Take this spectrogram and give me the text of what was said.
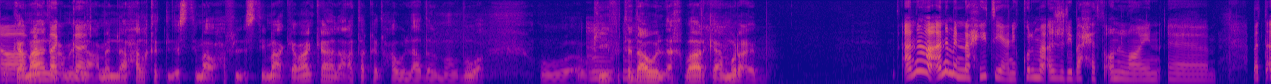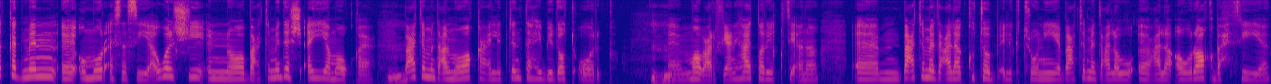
آه، وكمان بتذكر. عملنا عملنا حلقة الاستماع وحفل الاستماع كمان كان أعتقد حول هذا الموضوع وكيف. تداول الأخبار كان مرعب أنا أنا من ناحيتي يعني كل ما أجري بحث أونلاين آه، بتأكد من آه، أمور أساسية. أول شيء إنه بعتمدش أي موقع. بعتمد على المواقع اللي بتنتهي ب dot مهم. آه، ما بعرف يعني هاي طريقتي أنا. آم، بعتمد على كتب إلكترونية بعتمد على و- على أوراق بحثية. أم،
